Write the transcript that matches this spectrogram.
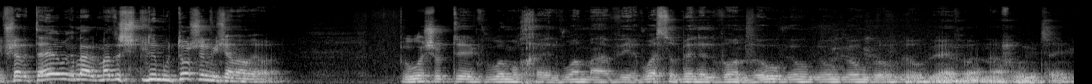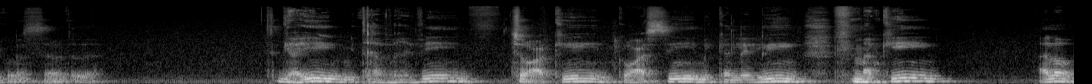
אפשר לתאר בכלל מה זה שלמותו של מי שאמר בעולם. והוא השותק, והוא המוכל, והוא המעביר, והוא הסובל עלבון, והוא, והוא, והוא, והוא, והוא, והוא, ואיפה אנחנו נמצאים בכל הסרט הזה. מתגאים, מתרברבים, צועקים, כועסים, מקללים, מכים. הלו,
